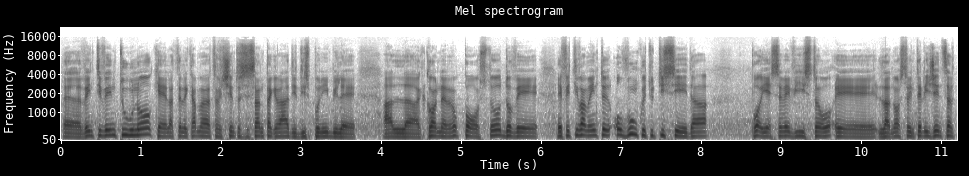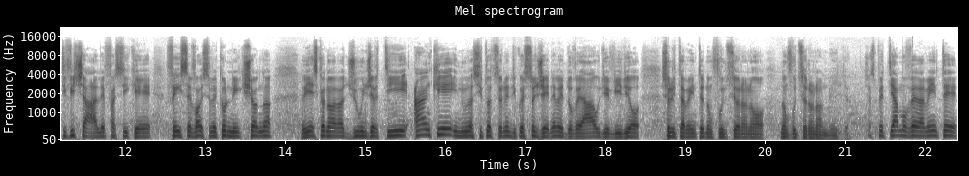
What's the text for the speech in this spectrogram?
eh, 2021 che è la telecamera a 360 gradi disponibile al, al corner opposto dove effettivamente ovunque tu ti sieda puoi essere visto e la nostra intelligenza artificiale fa sì che face e voice recognition riescano a raggiungerti anche in una situazione di questo genere dove audio e video solitamente non funzionano, non funzionano al meglio. Ci aspettiamo veramente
